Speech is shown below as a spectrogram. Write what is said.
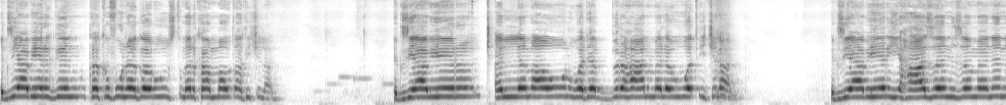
እግዚአብሔር ግን ከክፉ ነገር ውስጥ መልካም ማውጣት ይችላል። እግዚአብሔር ጨለማውን ወደ ብርሃን መለወጥ ይችላል። እግዚአብሔር የሐዘን ዘመንን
